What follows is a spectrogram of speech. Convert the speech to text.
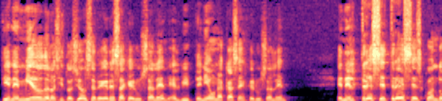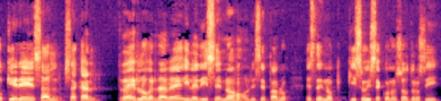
tiene miedo de la situación, se regresa a Jerusalén, él tenía una casa en Jerusalén. En el 13.13 es cuando quiere sacar, traerlo Bernabé y le dice, no, le dice Pablo, este no quiso irse con nosotros y,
